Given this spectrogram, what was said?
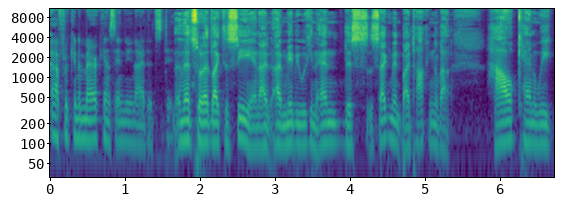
African Americans in the United States. And that's what I'd like to see. And I, I, maybe we can end this segment by talking about how can we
